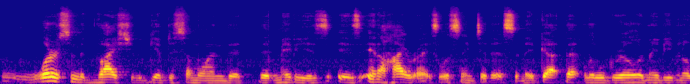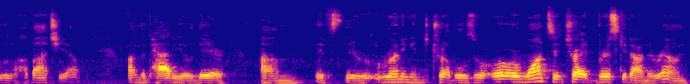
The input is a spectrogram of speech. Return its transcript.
what are some advice you would give to someone that, that maybe is, is in a high rise listening to this and they've got that little grill or maybe even a little hibachi out on the patio there um, if they're running into troubles or, or, want to try brisket on their own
